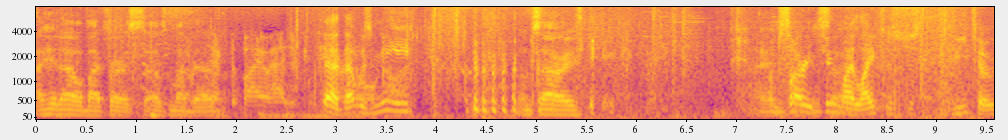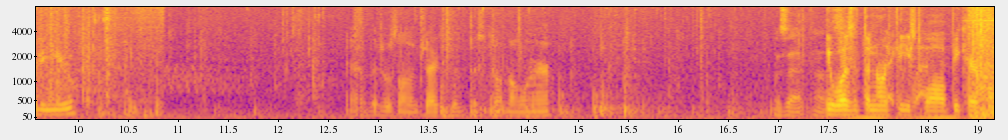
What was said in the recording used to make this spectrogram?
I hit alibi first. That was my bad. Protect the biohazard container. Yeah, that was me. I'm sorry. I am I'm sorry too. My life is just veto to you. Yeah, Vigil's on objective. Just don't know where. What's that? Oh, He was at the northeast wall. Be careful.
